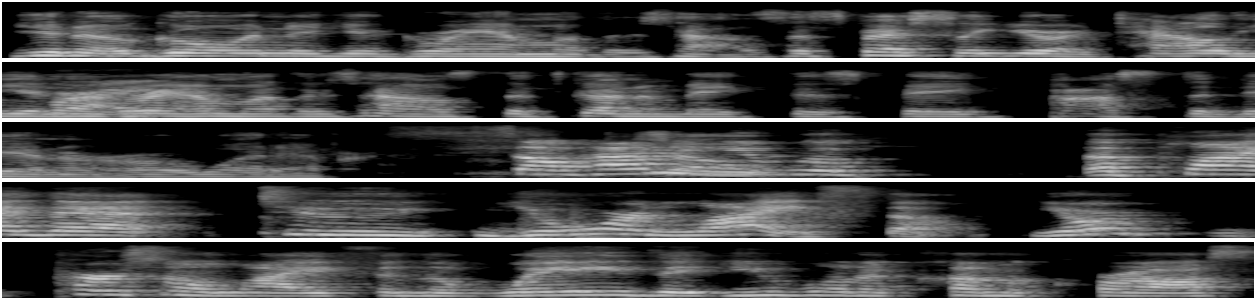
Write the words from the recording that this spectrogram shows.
you know going to your grandmother's house, especially your Italian right. grandmother's house that's going to make this big pasta dinner or whatever. So how so, do you apply that to your life though your personal life and the way that you want to come across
